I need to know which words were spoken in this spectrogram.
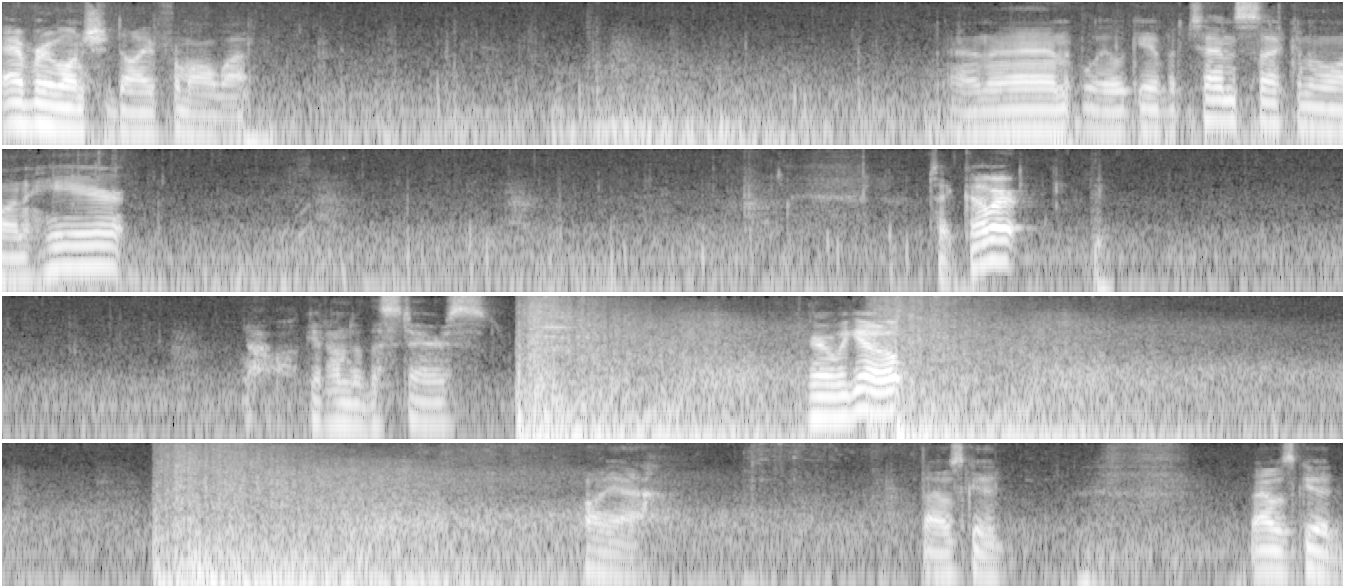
Everyone should die from all that. And then we'll give a 10 second one here. Take cover. Oh, I'll get under the stairs. Here we go. Oh yeah. That was good. That was good.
